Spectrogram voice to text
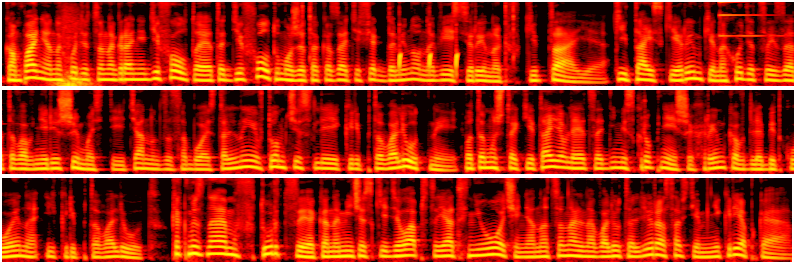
Компания находится на грани дефолта, и этот дефолт может оказать эффект домино на весь рынок в Китае. Китайские рынки находятся из-за этого в нерешимости и тянут за собой остальные, в том числе и криптовалютные, потому что Китай является одним из крупнейших рынков для биткоина биткоина и криптовалют. Как мы знаем, в Турции экономические дела обстоят не очень, а национальная валюта лира совсем не крепкая.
